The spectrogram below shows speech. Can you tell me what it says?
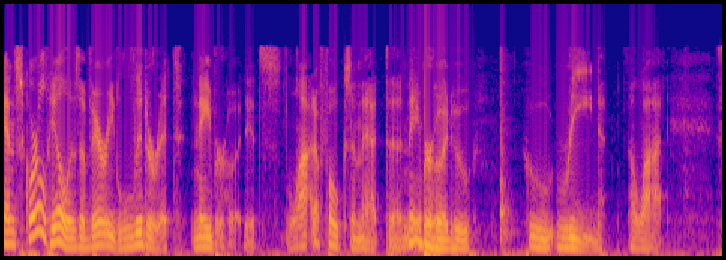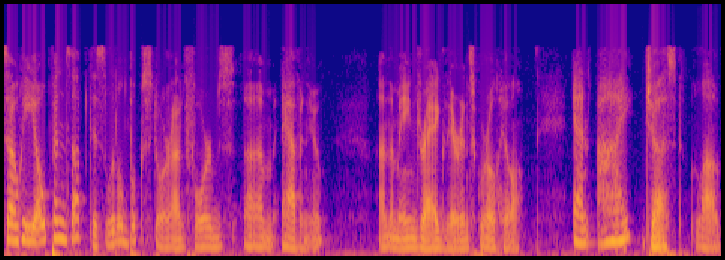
And Squirrel Hill is a very literate neighborhood. It's a lot of folks in that uh, neighborhood who who read a lot. So he opens up this little bookstore on Forbes um, Avenue on the main drag there in Squirrel Hill. And I just love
